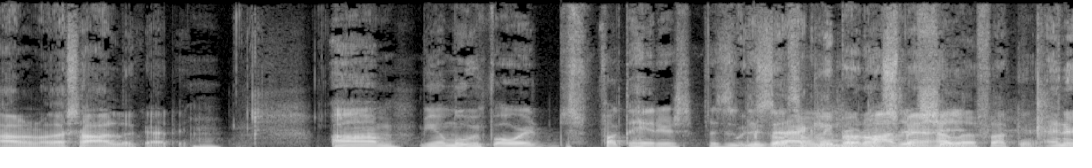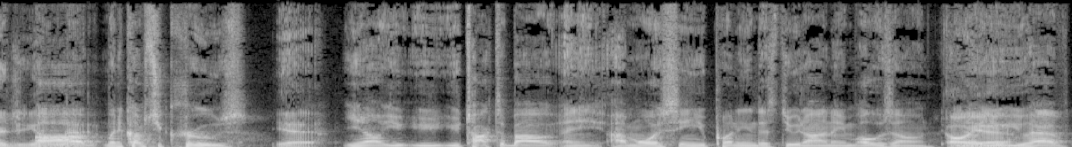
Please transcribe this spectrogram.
I don't know. That's how I look at it. Mm-hmm. Um you know moving forward just fuck the haters let's, let's go Exactly, more bro. Don't positive spend shit. hella fucking energy on Um, that. when it comes to crews Yeah. you know, you, you, you talked about, and I'm always seeing you putting this dude on named Ozone. You Oh, know, yeah. You, you have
